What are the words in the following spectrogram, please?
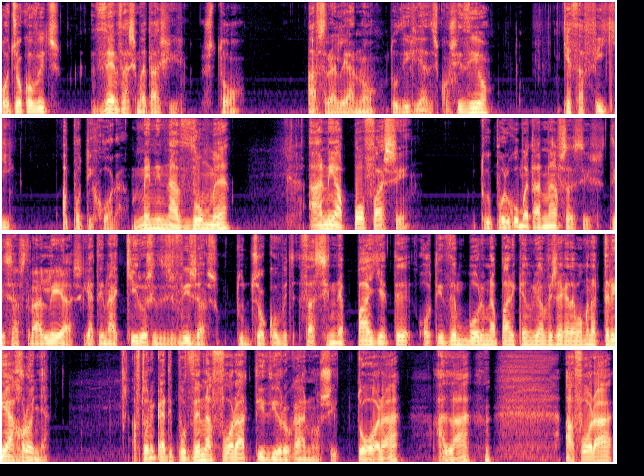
ο Τζόκοβιτς δεν θα συμμετάσχει στο Αυστραλιανό του 2022 και θα φύγει από τη χώρα. Μένει να δούμε αν η απόφαση του Υπουργού Μετανάστευσης της Αυστραλίας για την ακύρωση της βίζας του Τζόκοβιτς θα συνεπάγεται ότι δεν μπορεί να πάρει καινούργια βίζα για τα επόμενα τρία χρόνια. Αυτό είναι κάτι που δεν αφορά τη διοργάνωση τώρα, αλλά αφορά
